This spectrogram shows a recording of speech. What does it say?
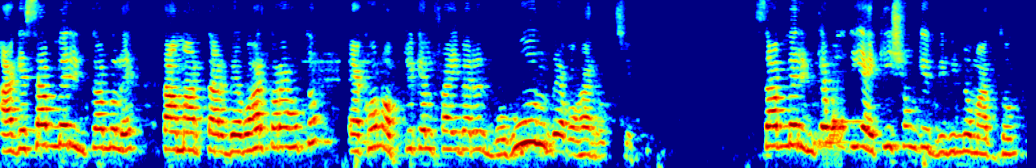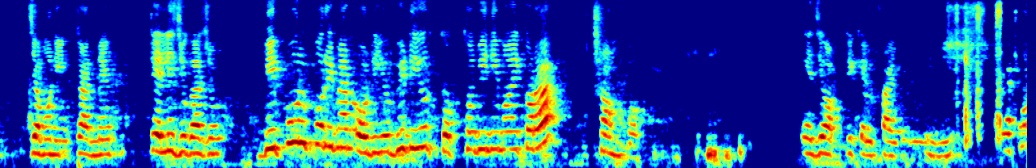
আগে সাবমেরিন কেবলে তামার তার ব্যবহার করা হতো। এখন অপটিক্যাল ফাইবারের বহুল ব্যবহার হচ্ছে। সাবমেরিন কেবল দিয়ে একই সঙ্গে বিভিন্ন মাধ্যম, যেমন ইন্টারনেট টেলিযোগাযোগ বিপুল পরিমাণ অডিও ভিডিওর তথ্য বিনিময় করা সম্ভব। এই যে অপটিক্যাল ফাইবার দেখো,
